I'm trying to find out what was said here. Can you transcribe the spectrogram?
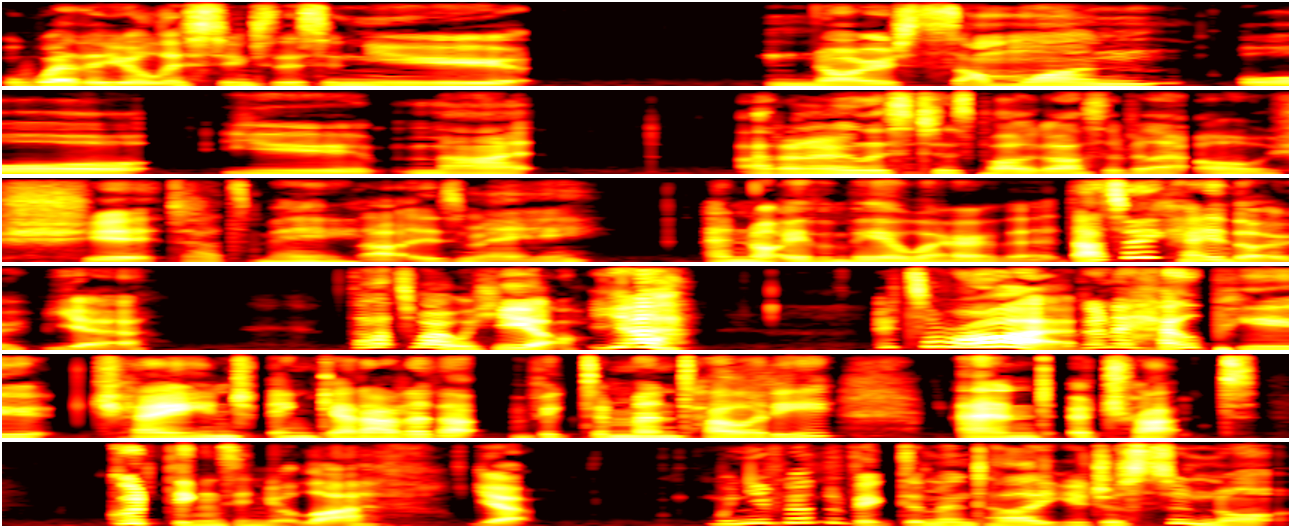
whether you're listening to this and you know someone or you might I don't know, listen to this podcast and be like, "Oh shit, That's me. that is me." And not even be aware of it. That's okay though. Yeah. That's why we're here. Yeah. It's all right. We're going to help you change and get out of that victim mentality and attract good things in your life. Yeah. When you've got the victim mentality, you're just a not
